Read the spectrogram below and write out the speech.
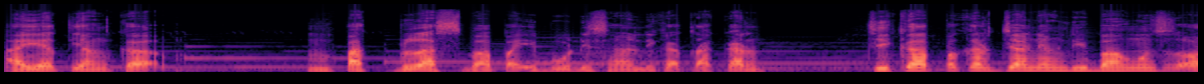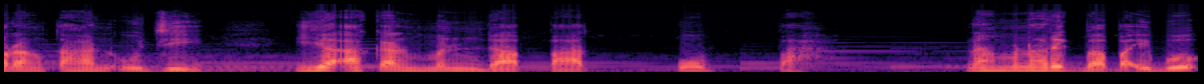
ayat yang ke-14 Bapak Ibu di sana dikatakan jika pekerjaan yang dibangun seseorang tahan uji, ia akan mendapat upah. Nah, menarik Bapak Ibu,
